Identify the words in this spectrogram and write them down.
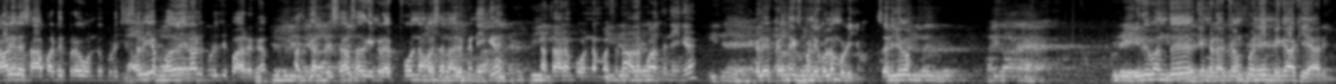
காலையில சாப்பாட்டுக்கு பிறகு ஒன்றும் குடிச்சு சரியா? பதினஞ்சு நாள் குடிச்சு பாருங்க. அதுக்கான ரிசால்ட்ஸ் அதுக்கு எங்களோட ஃபோன் நம்பர்ஸ் எல்லாம் இருக்கு. நீங்க நான் தரேன் ஃபோன் நம்பர்ஸ் எல்லாம் அதை பார்த்து நீங்க எங்களை கண்டெக்ட் பண்ணிக்கொள்ள முடியும். சரியோ? இது வந்து எங்களோட கம்பெனி மிகா கேரிங்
